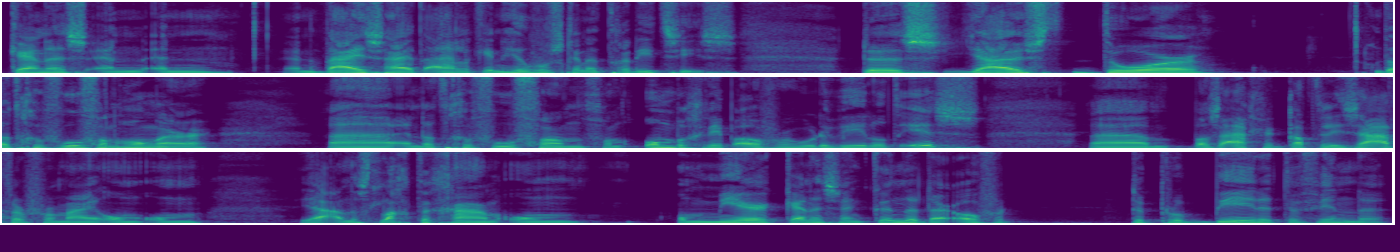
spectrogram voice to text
kennis en, en, en wijsheid eigenlijk in heel veel verschillende tradities. Dus juist door dat gevoel van honger uh, en dat gevoel van, van onbegrip over hoe de wereld is, uh, was eigenlijk een katalysator voor mij om, om ja, aan de slag te gaan om, om meer kennis en kunde daarover te proberen te vinden.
